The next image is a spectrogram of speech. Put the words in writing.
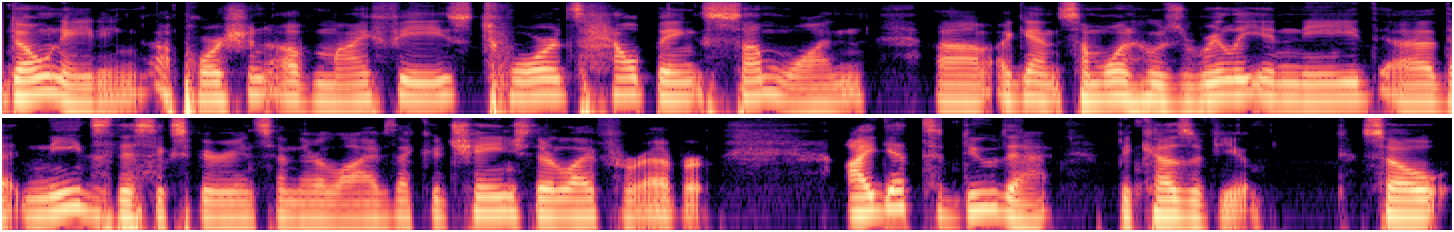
donating a portion of my fees towards helping someone, uh, again, someone who's really in need, uh, that needs this experience in their lives, that could change their life forever. I get to do that because of you. So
